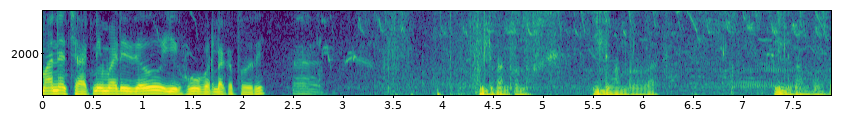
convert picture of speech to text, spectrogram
ಮಾನ್ಯ ಚಾಟ್ನಿ ಮಾಡಿದ್ದೆವು ಈಗ ಹೂ ಬರ್ಲಕ್ಕತ್ತದ ರೀ. ಇಲ್ಲಿ ಬಂದದ ನೋಡ್ರಿ ಇಲ್ಲಿ ಬಂದದ ಇಲ್ಲಿ ಬಂದದ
